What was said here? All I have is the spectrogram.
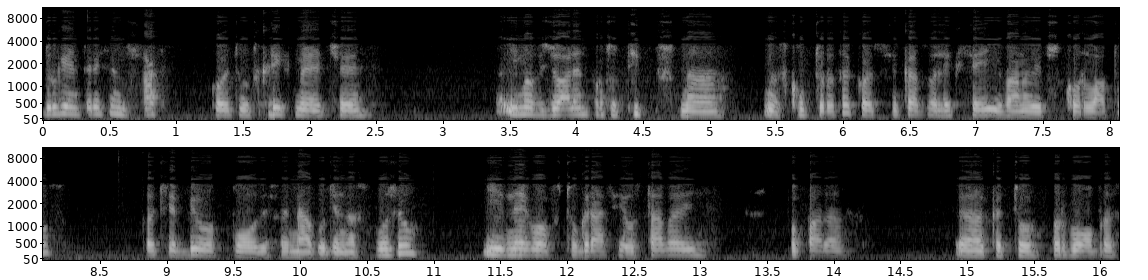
Другият интересен факт, който открихме е, че има визуален прототип на, на скулптурата, който се казва Алексей Иванович Скорлатов, който е бил в Пловдив една година служил и негова фотография остава и попада е, като първообраз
